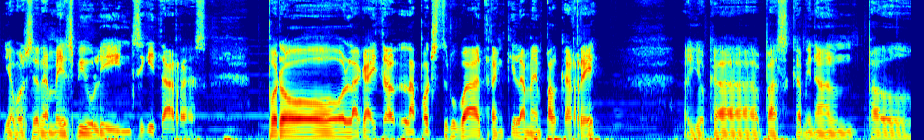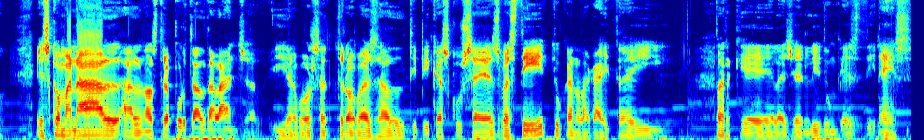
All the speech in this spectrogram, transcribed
Llavors era més violins i guitarres. Però la gaita la pots trobar tranquil·lament pel carrer, allò que vas caminant pel... És com anar al, al nostre portal de l'Àngel i llavors et trobes el típic escocès vestit tocant la gaita i perquè la gent li donés diners,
